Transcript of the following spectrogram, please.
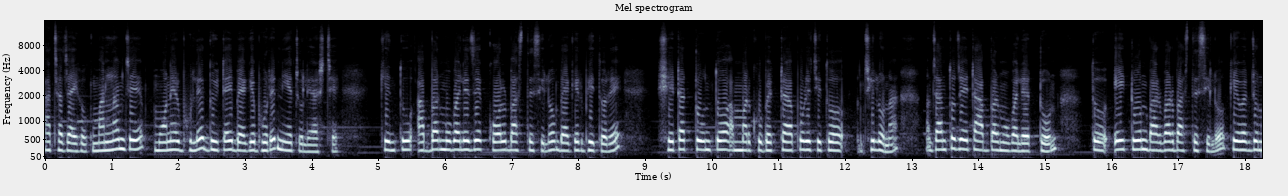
আচ্ছা যাই হোক, মানলাম যে মনের ভুলে দুইটাই ব্যাগে ভরে নিয়ে চলে আসছে। কিন্তু আব্বার মোবাইলে যে কল বাজতেছিল ব্যাগের ভিতরে, সেটার টোন তো আমার খুব একটা পরিচিত ছিল না। জানতো যে এটা আব্বার মোবাইলের টোন। তো এই টোন বারবার বাজতেছিল। কেউ একজন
